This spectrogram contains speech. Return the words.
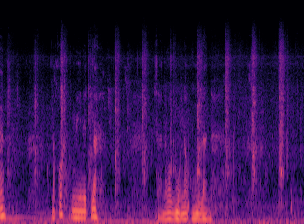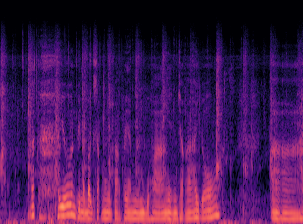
Yan. Nako, minute na. Sana wag munang umulan. But, ayun, pinabagsak na ni Papa Yam yung buhangin tsaka yung ah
